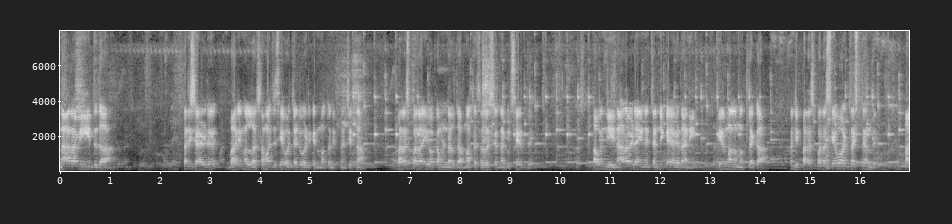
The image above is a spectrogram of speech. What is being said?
ನಾರಾಮಿ ಈದ್ದ ಬಾರಿ ಮಲ್ಲ ಸಮಾಜ ಸೇವಾ ಚಟುವಟಿಕೆ ಮಲ್ತು ನಿಂಚಿನ ಪರಸ್ಪರ ಯುವಕ ಮಂಡಲದ ಮಾತ ಸದಸ್ಯರನ್ನಾಗಲು ಸೇರಿದೆ. ಅವಂಜಿ ನಾರಾಯಣ ಚಂಡಿಕೆಯಾಗದಾನಿ ತೀರ್ಮಾನ ಮತ್ಲಕ ಒಂಜಿ ಪರಸ್ಪರ ಸೇವಾ ಟ್ರಸ್ಟ್ ಎಂದು ಆ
